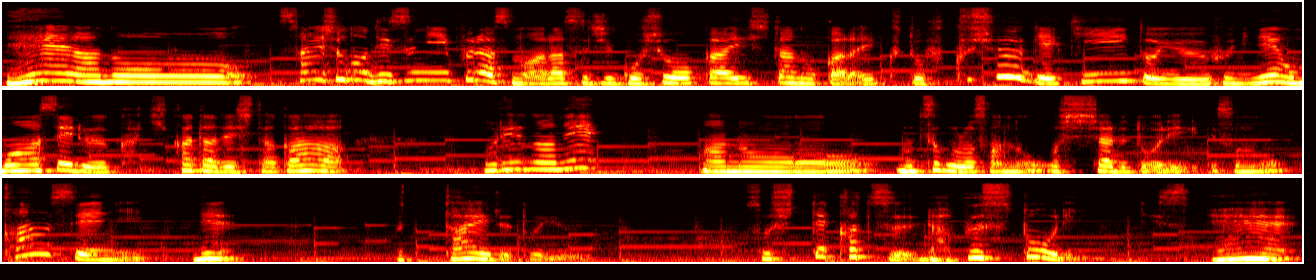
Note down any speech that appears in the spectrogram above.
ねあのー、最初のディズニープラスのあらすじご紹介したのからいくと復讐劇というふうにね思わせる書き方でしたがこれがね、ムツゴロウさんのおっしゃる通り、その感性にね、訴えるという、そしてかつラブストーリーですね。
